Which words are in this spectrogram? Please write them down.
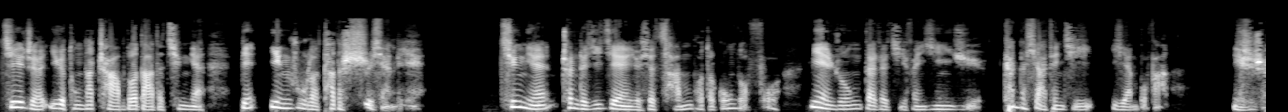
接着，一个同他差不多大的青年便映入了他的视线里。青年穿着一件有些残破的工作服，面容带着几分阴郁，看着夏天奇一言不发。你是谁？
